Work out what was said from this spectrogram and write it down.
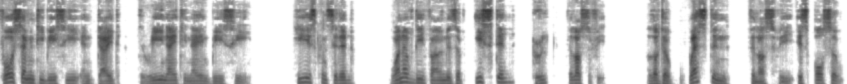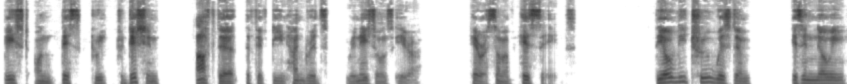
470 BC and died 399 BC. He is considered one of the founders of Eastern Greek philosophy. A lot of Western philosophy is also based on this Greek tradition after the 1500s Renaissance era. Here are some of his sayings. The only true wisdom is in knowing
